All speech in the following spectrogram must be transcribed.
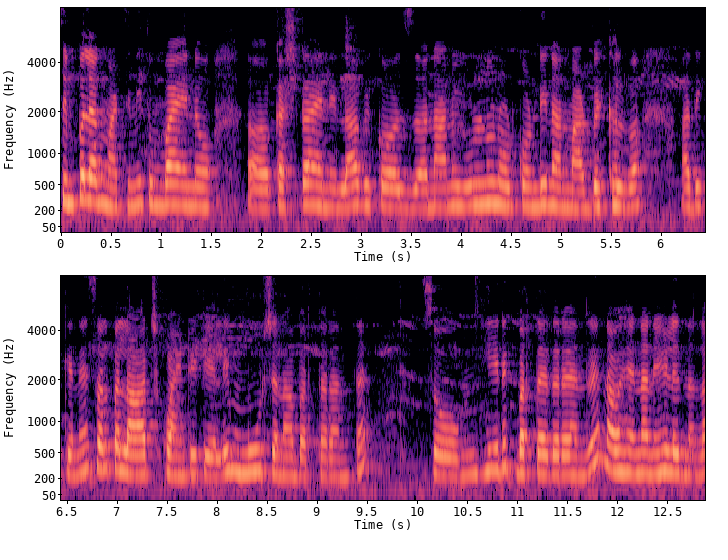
ಸಿಂಪಲಾಗಿ ಮಾಡ್ತೀನಿ. ತುಂಬ ಏನು ಕಷ್ಟ ಏನಿಲ್ಲ ಬಿಕಾಸ್ ನಾನು ಇವಳನ್ನು ನೋಡ್ಕೊಂಡು ನಾನು ಮಾಡಬೇಕಲ್ವ? ಅದಕ್ಕೇ ಸ್ವಲ್ಪ ಲಾರ್ಜ್ ಕ್ವಾಂಟಿಟಿಯಲ್ಲಿ ಮೂರು ಜನ ಬರ್ತಾರಂತೆ. ಸೊ ಏನಕ್ಕೆ ಬರ್ತಾ ಇದ್ದಾರೆ ಅಂದರೆ ನಾವು ನಾನು ಹೇಳಿದ್ನಲ್ಲ,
